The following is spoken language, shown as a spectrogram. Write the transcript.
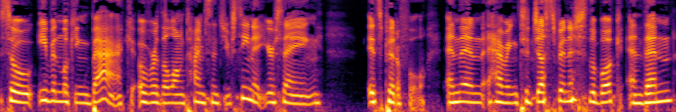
so even looking back over the long time since you've seen it, you're saying it's pitiful. And then having to just finish the book and then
